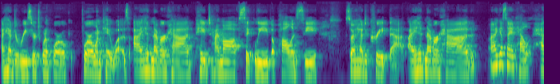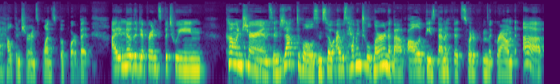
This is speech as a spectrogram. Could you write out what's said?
I had to research what a 401k was. I had never had paid time off, sick leave, a policy. So I had to create that. I had never had, I guess I had had health insurance once before, but I didn't know the difference between co-insurance and deductibles. And so I was having to learn about all of these benefits sort of from the ground up,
